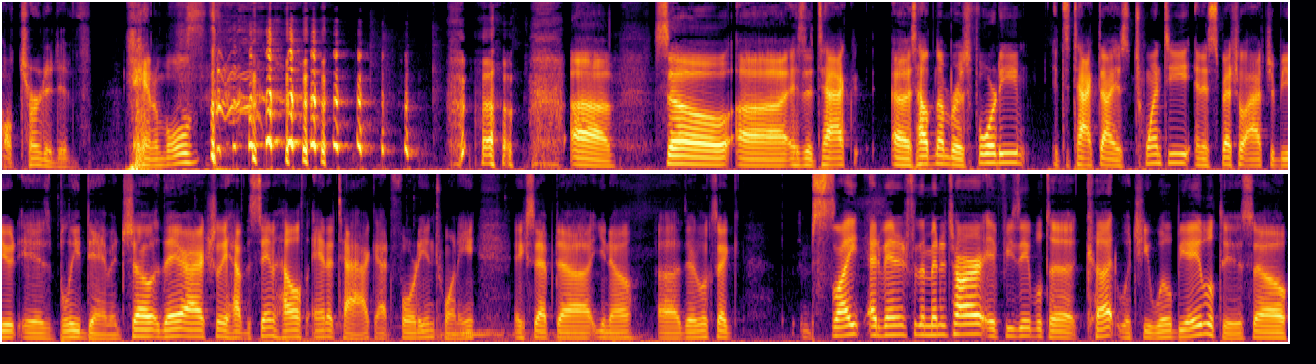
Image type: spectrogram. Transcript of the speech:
alternative animals. uh, so uh, his attack, uh, his health number is forty. Its attack die is twenty, and his special attribute is bleed damage. So they actually have the same health and attack at forty and twenty, except uh, you know uh, there looks like slight advantage for the Minotaur if he's able to cut, which he will be able to. So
